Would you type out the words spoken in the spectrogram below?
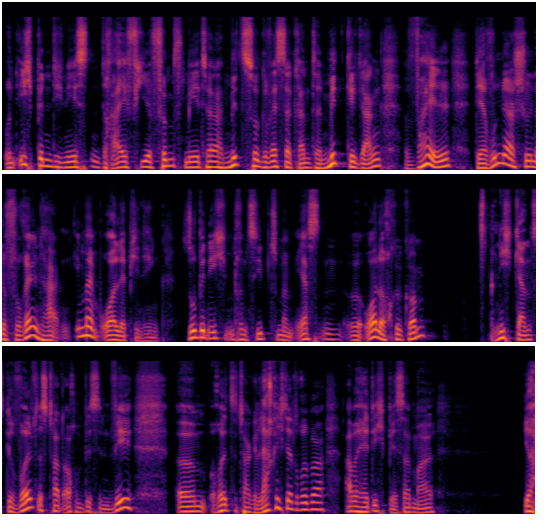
und ich bin die nächsten drei, vier, fünf Meter mit zur Gewässerkante mitgegangen, weil der wunderschöne Forellenhaken in meinem Ohrläppchen hing. So bin ich im Prinzip zu meinem ersten äh, Ohrloch gekommen nicht ganz gewollt, es tat auch ein bisschen weh. Ähm, heutzutage lache ich darüber, aber hätte ich besser mal ja,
